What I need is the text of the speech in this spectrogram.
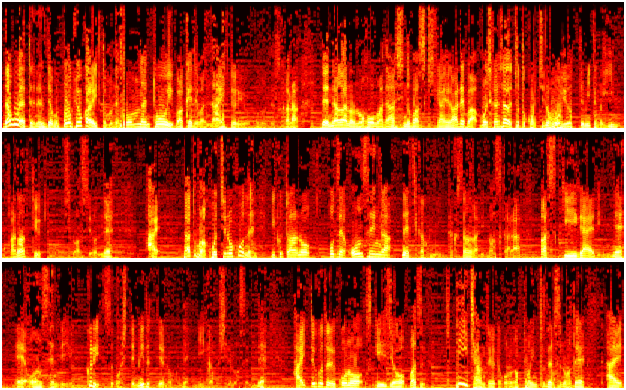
名古屋ってね、でも東京から行ってもね、そんなに遠いわけではないということですから、で、長野の方まで足伸ばす機会があれば、もしかしたらちょっとこっちの方寄ってみてもいいのかなっていう気もしますよね。はい。であとまこっちの方ね、行くとあの、当然温泉がね、近くにたくさんありますから、まあスキー帰りにね、えー、温泉でゆっくり過ごしてみるっていうのもね、いいかもしれませんね。はい、ということでこのスキー場、まず、キティちゃんというところがポイントですので、はい、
